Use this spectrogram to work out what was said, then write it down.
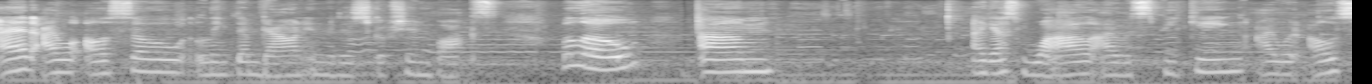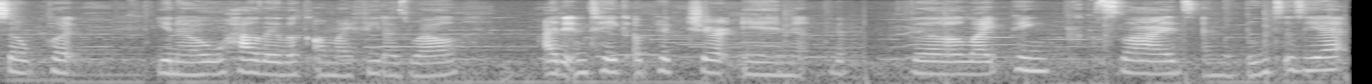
And i will also link them down in the description box below. Um i guess while i was speaking i would also put you know how they look on my feet as well. I didn't take a picture in the the light pink slides and the boots as yet.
